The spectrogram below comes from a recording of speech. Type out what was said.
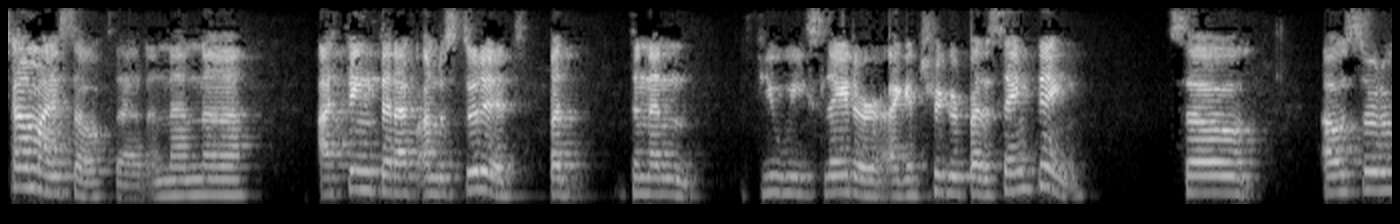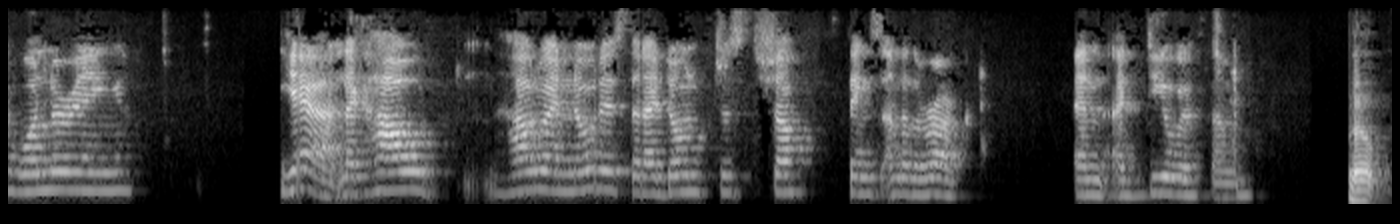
tell myself that, and then uh, I think that I've understood it, but then, then a few weeks later, I get triggered by the same thing. So I was sort of wondering, yeah, like how how do I notice that I don't just shove things under the rug and I deal with them? Well,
